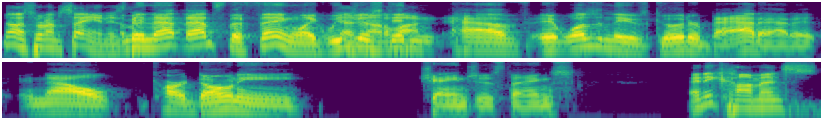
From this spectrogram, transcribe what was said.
No, that's what I'm saying. Is I mean that that's the thing. Like we Yeah, just didn't have it wasn't that he was good or bad at it. And now Cardoni changes things. Any comments?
